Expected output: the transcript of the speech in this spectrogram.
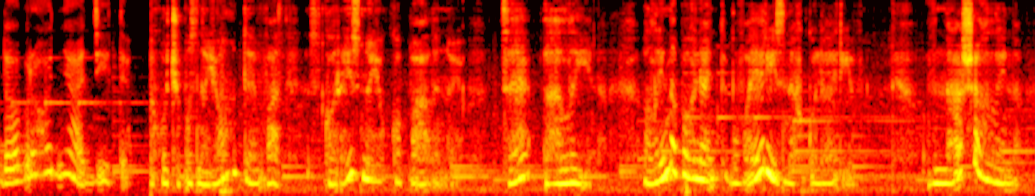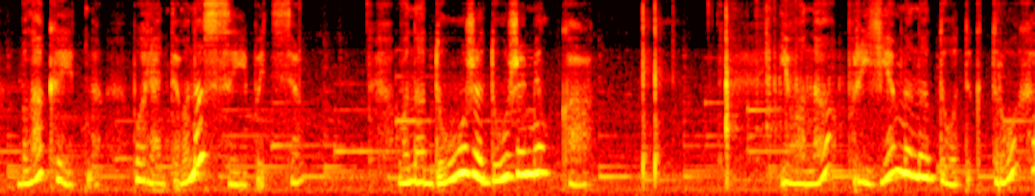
Доброго дня, діти! Хочу познайомити вас з корисною копалиною. Це глина. Глина, погляньте, буває різних кольорів. В наша глина блакитна. Погляньте, вона сипеться. Вона дуже-дуже мілка. І вона приємна на дотик, трохи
